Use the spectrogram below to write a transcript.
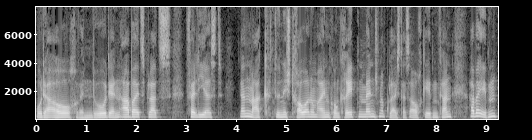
Oder auch, wenn du den Arbeitsplatz verlierst, dann mag du nicht trauern um einen konkreten Menschen, obgleich das auch geben kann, aber eben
